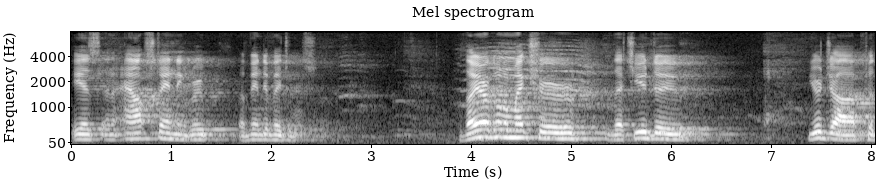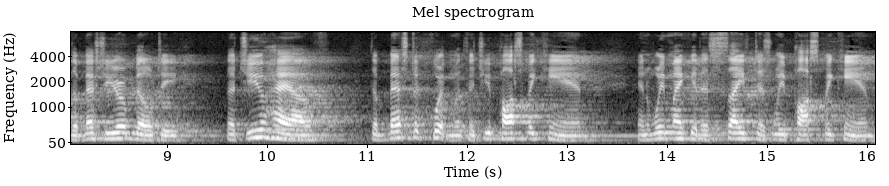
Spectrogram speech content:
is an outstanding group of individuals. They are going to make sure that you do your job to the best of your ability, that you have the best equipment that you possibly can, and we make it as safe as we possibly can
